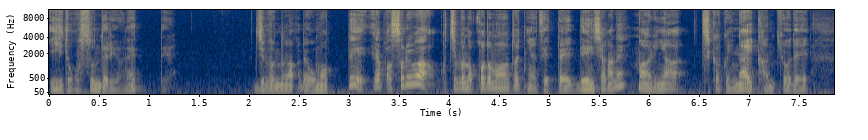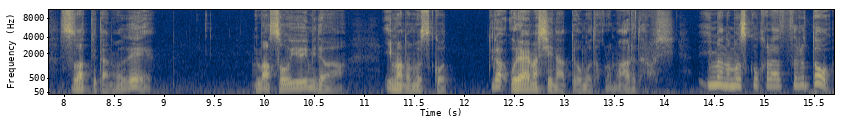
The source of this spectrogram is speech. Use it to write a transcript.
いいとこ住んでるよね自分の中で思ってやっぱそれは自分の子供の時には絶対電車がね周りに近くにない環境で育ってたのでまあそういう意味では今の息子が羨ましいなって思うところもあるだろうし今の息子からすると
